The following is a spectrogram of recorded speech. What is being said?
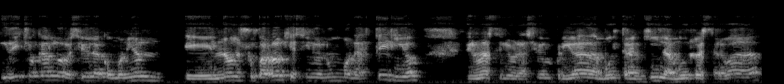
Y de hecho Carlos recibe la comunión eh, no en su parroquia, sino en un monasterio, en una celebración privada muy tranquila, muy reservada,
